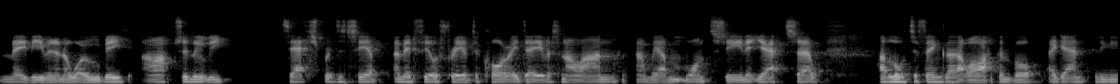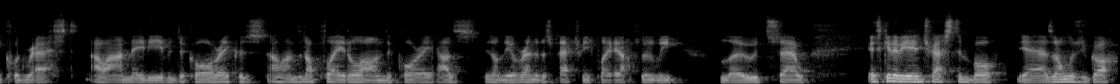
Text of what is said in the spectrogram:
maybe even an Iwobi. I'm absolutely desperate to see a, a midfield free of Doucouré, Davis, and Allan, and we haven't once seen it yet. So I'd love to think that will happen, but again, I think he could rest Allan, maybe even Doucouré, because Allan's not played a lot, and Doucouré has is on the other end of the spectrum. He's played absolutely loads, so it's going to be interesting. But yeah, as long as we've got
